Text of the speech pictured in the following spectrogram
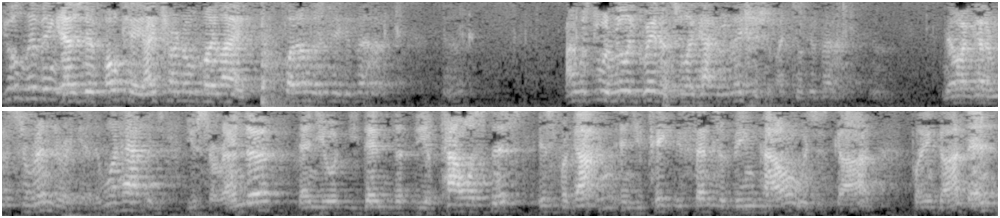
You're living as as if, okay, I turned over my life, but I'm going to take it back. I was doing really great until I got in a relationship. I took it back. Now I've got to surrender again. And what happens? You surrender, then you then the, the powerlessness is forgotten, and you take the sense of being power, which is God, playing God. Then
